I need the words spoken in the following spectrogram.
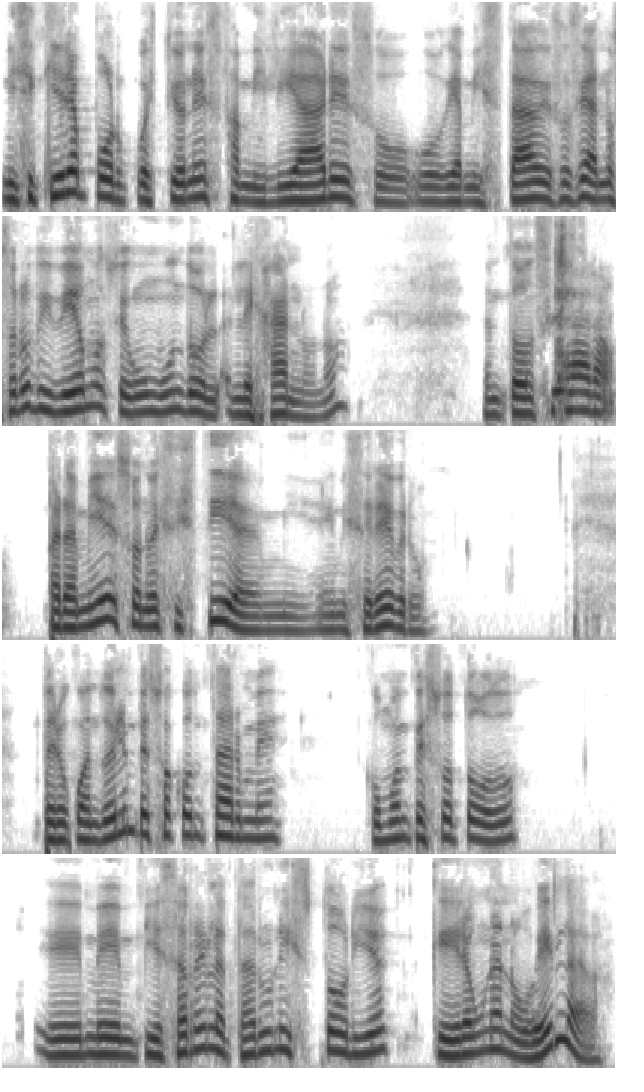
Ni siquiera por cuestiones familiares o, de amistades, o sea, nosotros vivíamos en un mundo lejano, ¿no? Entonces, para mí eso no existía en mi, en mi cerebro. Pero cuando él empezó a contarme cómo empezó todo, eh, me empieza a relatar una historia que era una novela.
